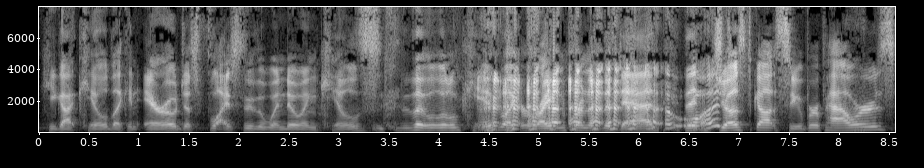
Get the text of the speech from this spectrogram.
he got killed like an arrow just flies through the window and kills the little kid like right in front of the dad that What? just got superpowers.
